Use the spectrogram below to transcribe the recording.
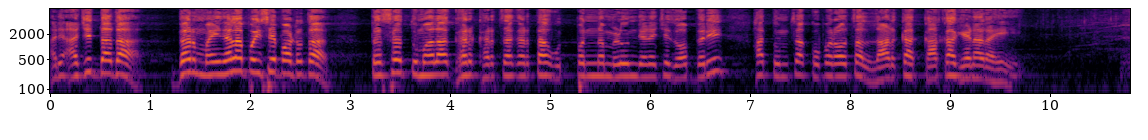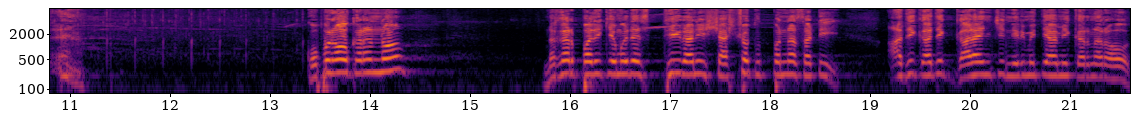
आणि अजित दादा दर महिन्याला पैसे पाठवतात. तसं तुम्हाला घर खर्चाकरता उत्पन्न मिळवून देण्याची जबाबदारी हा तुमचा कोपरावचा लाडका काका घेणार आहे. कोपरगावकरांनो नगरपालिकेमध्ये स्थिर आणि शाश्वत उत्पन्नासाठी अधिकाधिक गाळ्यांची निर्मिती आम्ही करणार आहोत.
